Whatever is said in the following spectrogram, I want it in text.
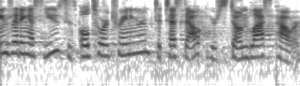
Right, Dane's letting us use his Ultor training room to test out your Stone Blast power.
